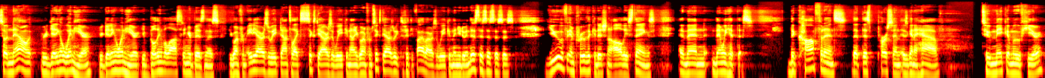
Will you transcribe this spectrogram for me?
So now you're getting a win here. You're getting a win here. You're building velocity in your business. You're going from 80 hours a week down to like 60 hours a week. And now you're going from 60 hours a week to 55 hours a week. And then you're doing this, this, this, this, this. You've improved the condition of all these things. And then, then we hit this. The confidence that this person is going to have to make a move here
